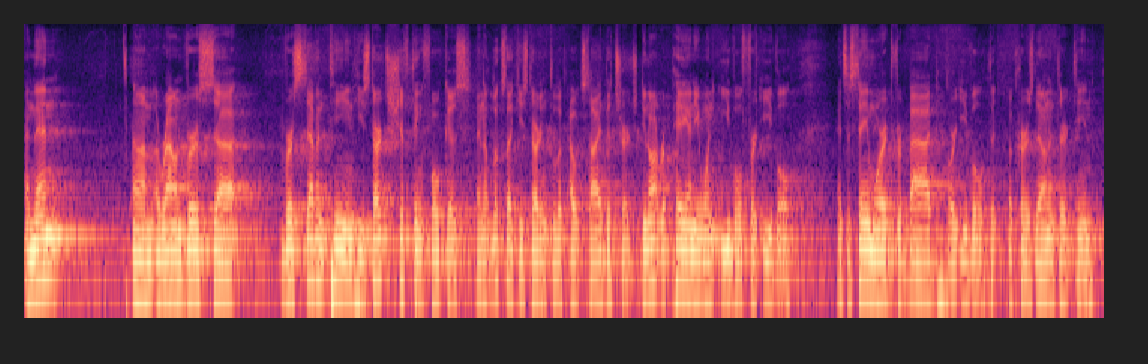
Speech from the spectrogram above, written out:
And then um, around verse, uh, verse 17, he starts shifting focus, and it looks like he's starting to look outside the church. Do not repay anyone evil for evil. It's the same word for bad or evil that occurs down in 13.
